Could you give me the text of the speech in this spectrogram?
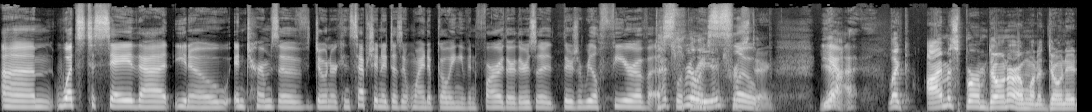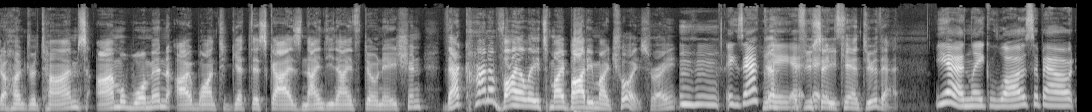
Um, what's to say that you know, in terms of donor conception, it doesn't wind up going even farther? There's a there's a real fear of a That's slippery really slope. interesting. Yeah. yeah. Like, I'm a sperm donor. I want to donate 100 times. I'm a woman. I want to get this guy's 99th donation. That kind of violates my body, my choice, right? Mm-hmm, exactly. Yeah, if you say you can't do that. Yeah, and like laws about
